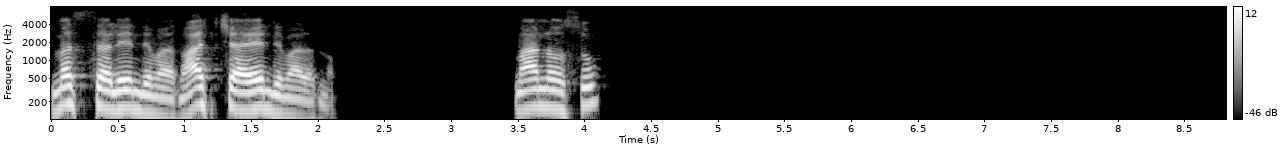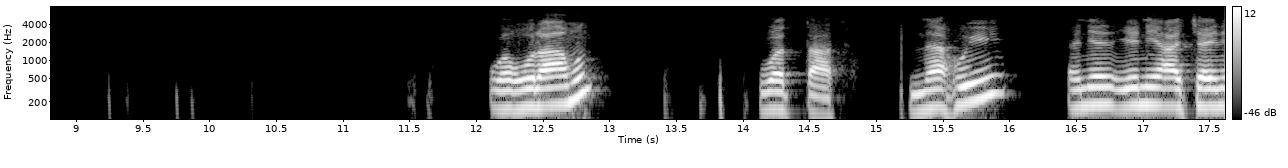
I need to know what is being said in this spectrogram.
መሰሌ እንደ ማለት ነው አቻዬ እንደ ማለት ነው። ማን ነው እሱ? ወጉላሙን ወጣት። ነህዊ እኔ የኔ አቻ የኔ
